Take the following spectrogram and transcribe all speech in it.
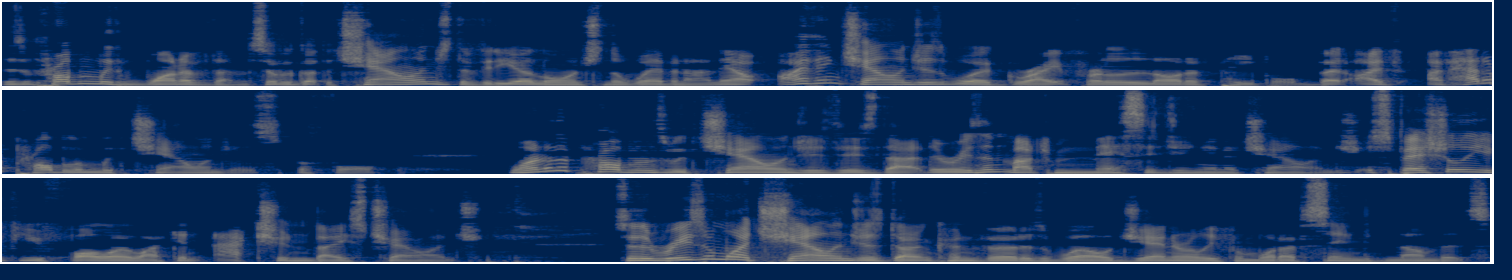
there's a problem with one of them. So we've got the challenge, the video launch, and the webinar. Now, I think challenges work great for a lot of people, but I've I've had a problem with challenges before. One of the problems with challenges is that there isn't much messaging in a challenge, especially if you follow like an action-based challenge. So the reason why challenges don't convert as well generally from what I've seen with numbers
